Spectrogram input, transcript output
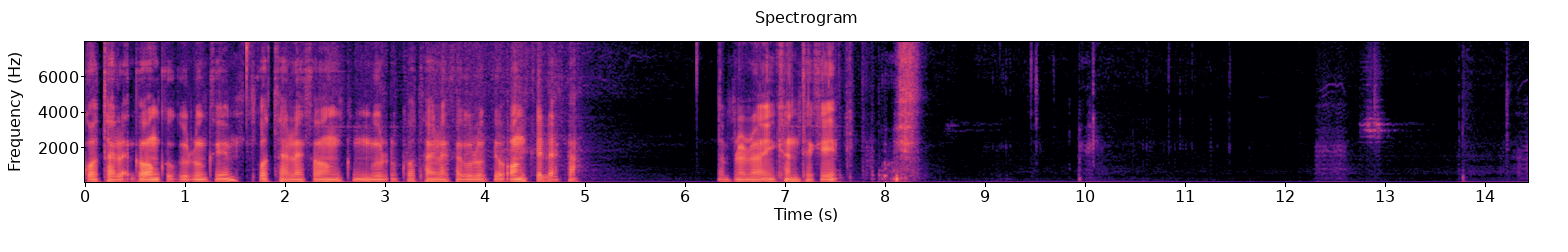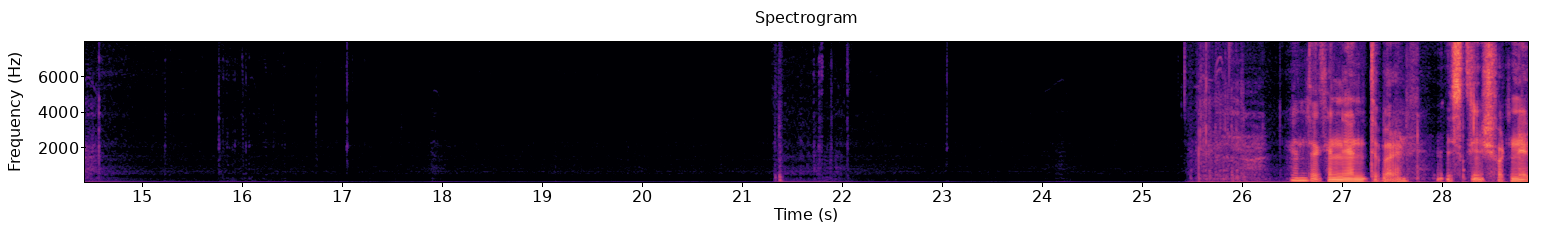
কথা লেখা অঙ্কগুলোকে, কথা লেখা অঙ্কগুলো, কথা লেখাগুলোকে অঙ্কে লেখা। আপনারা এখান থেকে এখান থেকে নিয়ে নিতে পারেন স্ক্রিনশট নিয়ে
